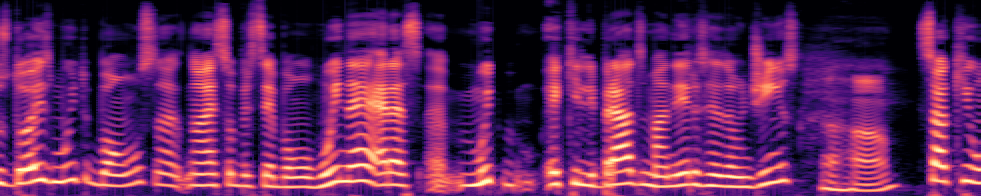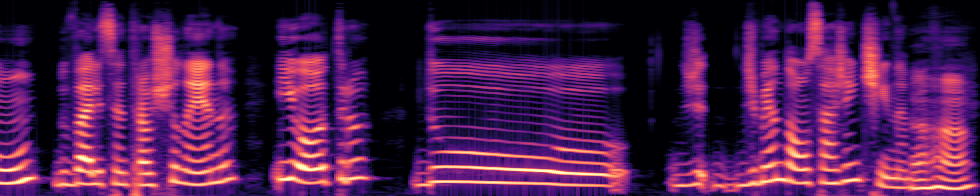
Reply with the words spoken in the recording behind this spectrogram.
os dois muito bons, né, não é sobre ser bom ou ruim, né, era eh, muito equilibrados, maneiros, redondinhos, Aham. só que um do Vale Central chileno e outro do de, de Mendonça, Argentina. Aham.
